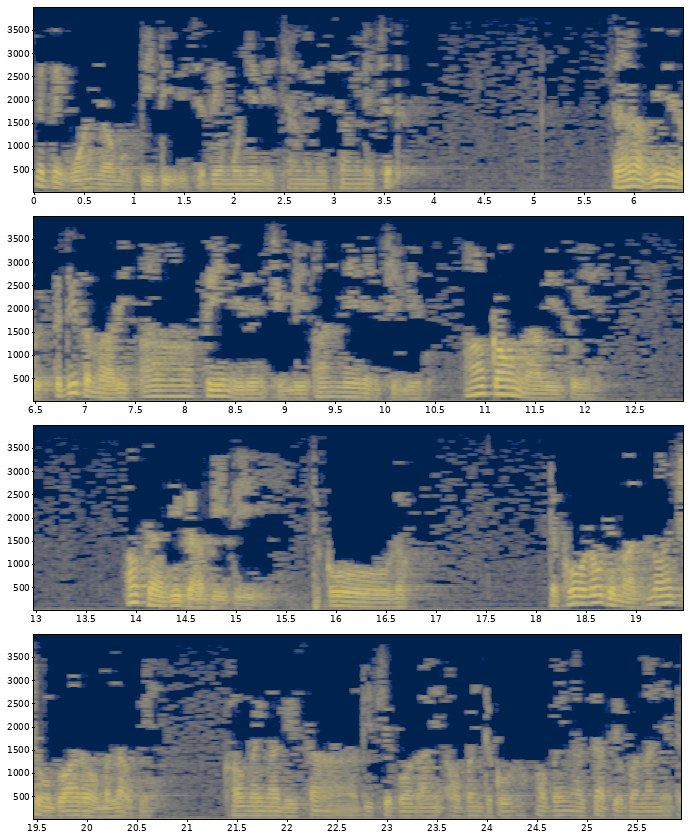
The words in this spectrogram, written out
နှစ်သိဝမ်းမြောက်မှုပီတိကျသိမွန်းကြီးတွေဖြန်းနေဖြန်းနေဖြစ်တယ်ဒါကမိမိတို့တတိတမာရီအားပေးနေတဲ့အချိန်လေးအားနေတဲ့အချိန်လေးပေါ့အားကောင်းလာပြီဆိုရင်အောက်ကန္တိကပီတိတကိုယ်လုံးတကိုယ်လုံးဒီမှာလွှမ်းခြုံသွားတော့မလောက်ဘူး ခေါင်းပိုင်းကနေစပြီးဖြစ်ပေါ်လာရင်အောက်ပိုင်းတကိုယ်လုံးအောက်ပိုင်းကဆက်ဖြစ်ပေါ်လာရင်တ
